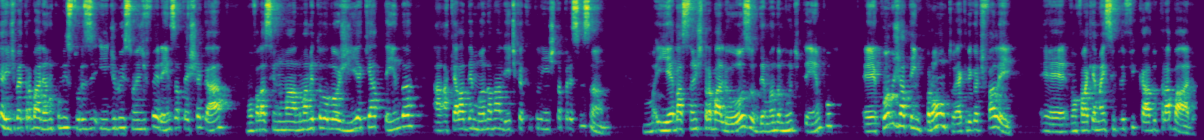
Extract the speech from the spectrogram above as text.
e a gente vai trabalhando com misturas e diluições diferentes até chegar vamos falar assim, numa, numa metodologia que atenda a, aquela demanda analítica que o cliente está precisando. E é bastante trabalhoso, demanda muito tempo. É, quando já tem pronto, é aquilo que eu te falei. É, vamos falar que é mais simplificado o trabalho.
